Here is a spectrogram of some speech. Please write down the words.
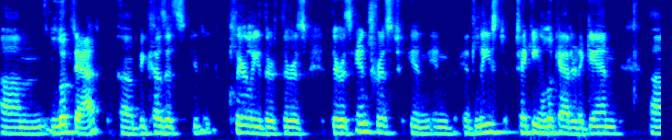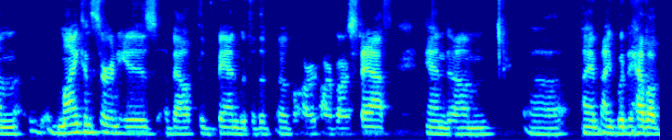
um, looked at uh, because it's it, clearly there, there's there's interest in in at least taking a look at it again. Um, my concern is about the bandwidth of, the, of, our, of our staff and um, uh, I, I would have a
